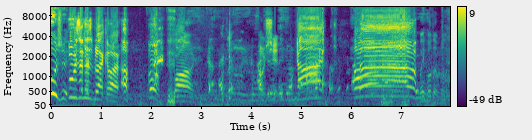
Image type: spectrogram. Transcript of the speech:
Oh! Who's in this black car? Oh, oh, long. Oh shit. God! Oh! Wait, hold up, hold up.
